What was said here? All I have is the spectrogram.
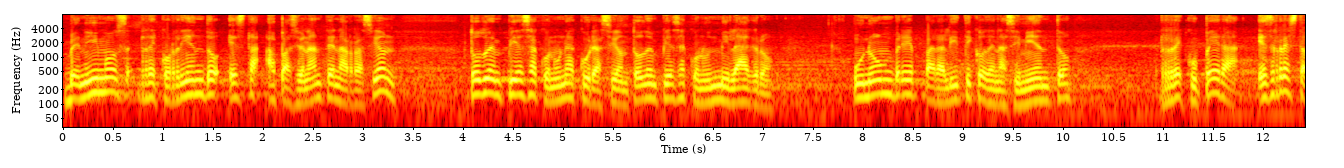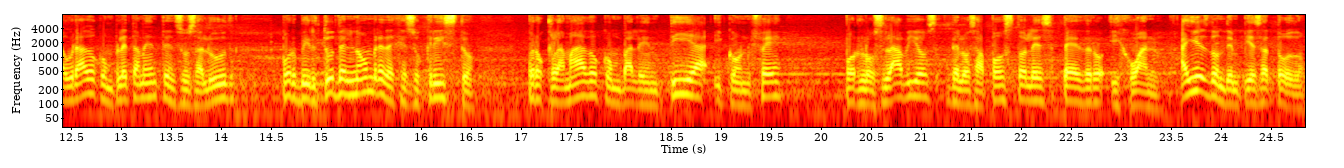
venimos recorriendo esta apasionante narración. Todo empieza con una curación, todo empieza con un milagro. Un hombre paralítico de nacimiento recupera, es restaurado completamente en su salud por virtud del nombre de Jesucristo, proclamado con valentía y con fe por los labios de los apóstoles Pedro y Juan. Ahí es donde empieza todo.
